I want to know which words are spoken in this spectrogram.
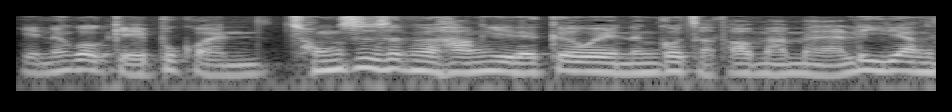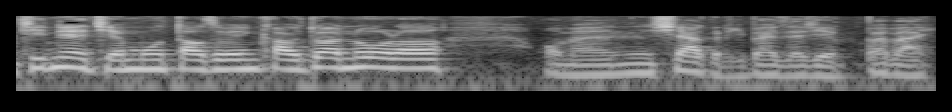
也能够给不管从事任何行业的各位能够找到满满的力量。今天的节目到这边告一段落喽，我们下个礼拜再见，拜拜。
